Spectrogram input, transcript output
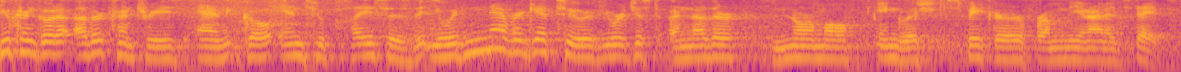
You can go to other countries and go into places that you would never get to if you were just another normal English speaker from the United States.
